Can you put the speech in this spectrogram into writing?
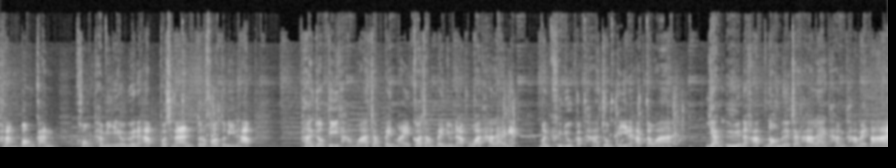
พลังป้องกันของทามิเอลด้วยนะครับ เพราะฉะนั้นตัวละครตัวนี้นะครับพลังโจมตีถามว่าจำเป็นไหมก็จำเป็นอยู่นะ เพราะว่าท่าแรกเนี่ยมันขึ้นอยู่กับท่าโจมตีนะครับ แต่ว่า อย่างอื่นนะครับ นอกเหนือจากท่าแรกทั้งท่าไม้ตาย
